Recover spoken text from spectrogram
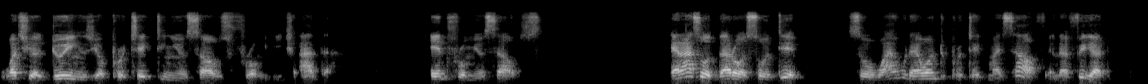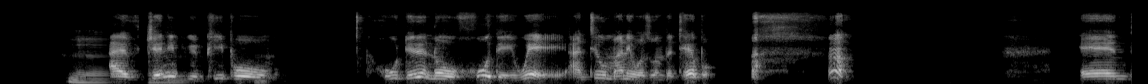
what you're doing is you're protecting yourselves from each other and from yourselves. And I thought that was so deep. So why would I want to protect myself? And I figured I've journeyed with people who didn't know who they were until money was on the table. and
